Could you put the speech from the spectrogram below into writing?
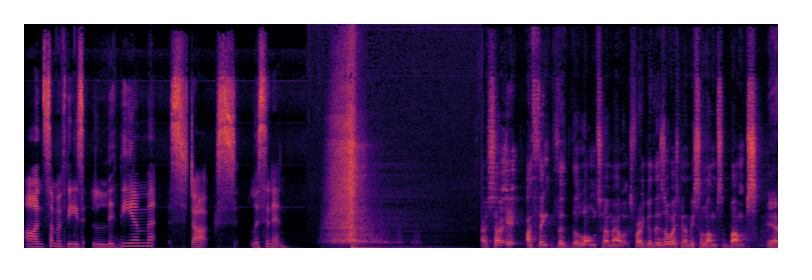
on some of these lithium stocks. Listen in. So it, I think the, the long-term outlook's very good. There's always going to be some lumps and bumps. Yeah.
